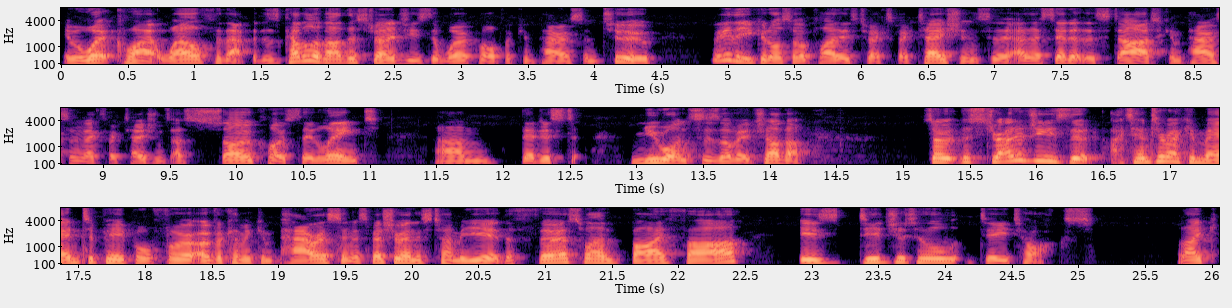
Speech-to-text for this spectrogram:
It will work quite well for that, but there's a couple of other strategies that work well for comparison too. Really, you could also apply these to expectations. So as I said at the start, comparison and expectations are so closely linked. Um, they're just nuances of each other. So, the strategies that I tend to recommend to people for overcoming comparison, especially around this time of year, the first one by far is digital detox. Like,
